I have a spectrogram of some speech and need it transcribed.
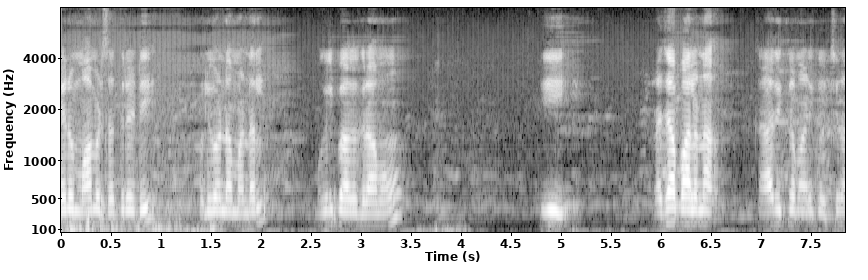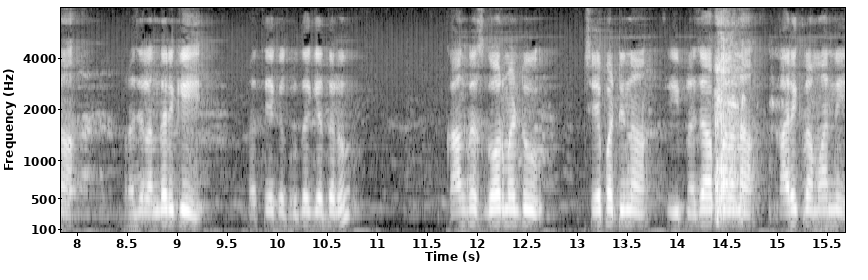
నేను మామిడి సత్తిరెడ్డి పులిగొండ మండల్ ముగిలిపాక గ్రామం. ఈ ప్రజాపాలన కార్యక్రమానికి వచ్చిన ప్రజలందరికీ ప్రత్యేక కృతజ్ఞతలు. కాంగ్రెస్ గవర్నమెంటు చేపట్టిన ఈ ప్రజాపాలన కార్యక్రమాన్ని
